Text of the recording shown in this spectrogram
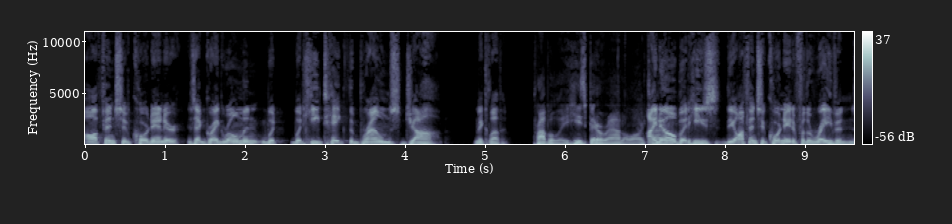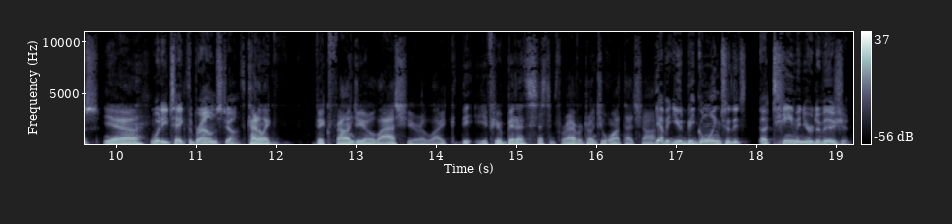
offensive coordinator is that Greg Roman? Would would he take the Browns job, McLovin? probably he's been around a long time. I know, but he's the offensive coordinator for the Ravens. Yeah, Would he take the Browns job? it's kind of like Vic Fangio last year. Like the, if you've been in a system forever, don't you want that shot? Yeah, but you'd be going to the, a team in your division.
